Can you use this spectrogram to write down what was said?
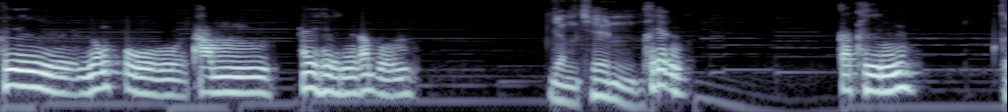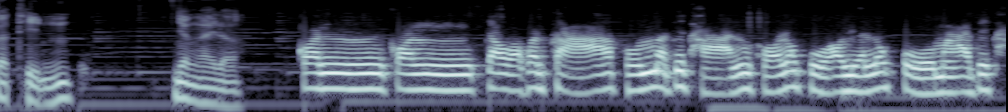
ที่หลวงปู่ทำให้เห็นครับผม อย่างเช่น เช่นกระถินกระถิน ยังไงเหรอก่อนก่อนเจ้าออกพรรษาผมอธิษฐาน ขอหลวงปู่เอาเหรียญหลวงปู่มาอธิษฐ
